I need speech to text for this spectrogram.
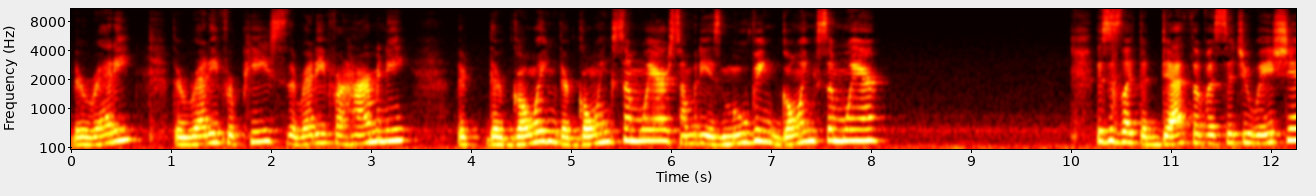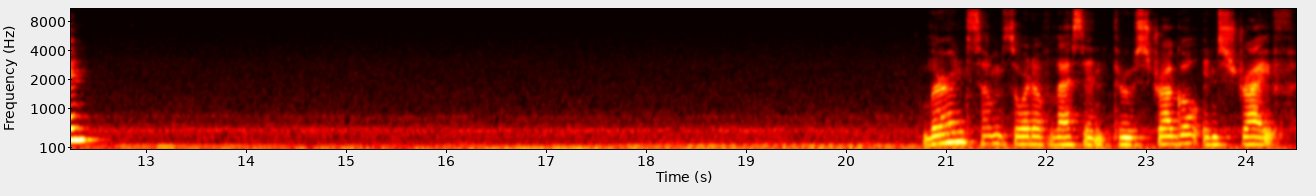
They're ready. They're ready for peace. They're ready for harmony. They're, they're going. They're going somewhere. Somebody is moving, going somewhere. This is like the death of a situation. Learn some sort of lesson through struggle and strife.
